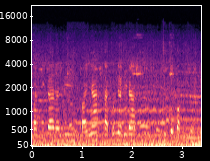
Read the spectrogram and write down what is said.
tempat kita nanti banyak takutnya tidak cukup waktunya. "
